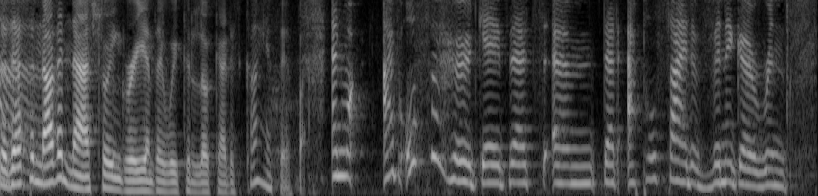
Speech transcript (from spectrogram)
So that's Ah. another natural ingredient that we can look at is cayenne pepper. And what, I've also heard, Gabe, that um, that apple cider vinegar rinse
